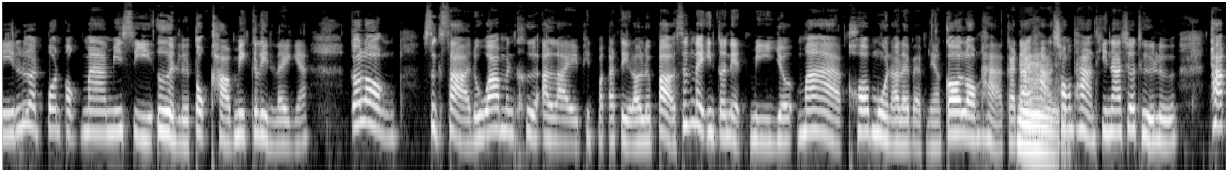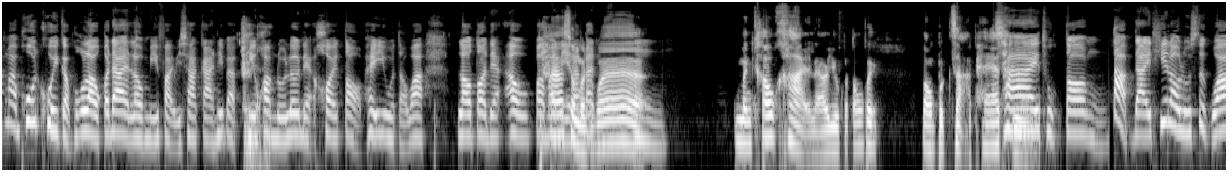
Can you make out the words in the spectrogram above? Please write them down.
มีเลือดปนออกมามีสีอื่น หรือตกขาวมีกลิ่นอะไรอย่างเงี้ย ก็ลองศึกษาดูว่ามันคืออะไรผิดปกติเราหรือเปล่า ซึ่งในอินเทอร์เน็ตมีเยอะมากข้อมูลอะไรแบบเนี้ยก็ลองหากันได้อืมหาช่องทางที่น่าเชื่อถือหรือ ทักมาพูดคุยกับพวกเราก็ได้เรามีฝ่ายวิชาการที่แบบมีความรู้เรื่องเนี้ยคอยตอบให้อยู่แต่ว่า เราตอนเนี้ยเอาประมาณถ้านี้สมมแล้วกัน ถ้าสมมติว่าอืมมันเข้าข่ายแล้วยูก็ต้องไป ลองปรึกษาแพทย์ดูใช่ถูกต้องตราบใดที่เรารู้สึกว่า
